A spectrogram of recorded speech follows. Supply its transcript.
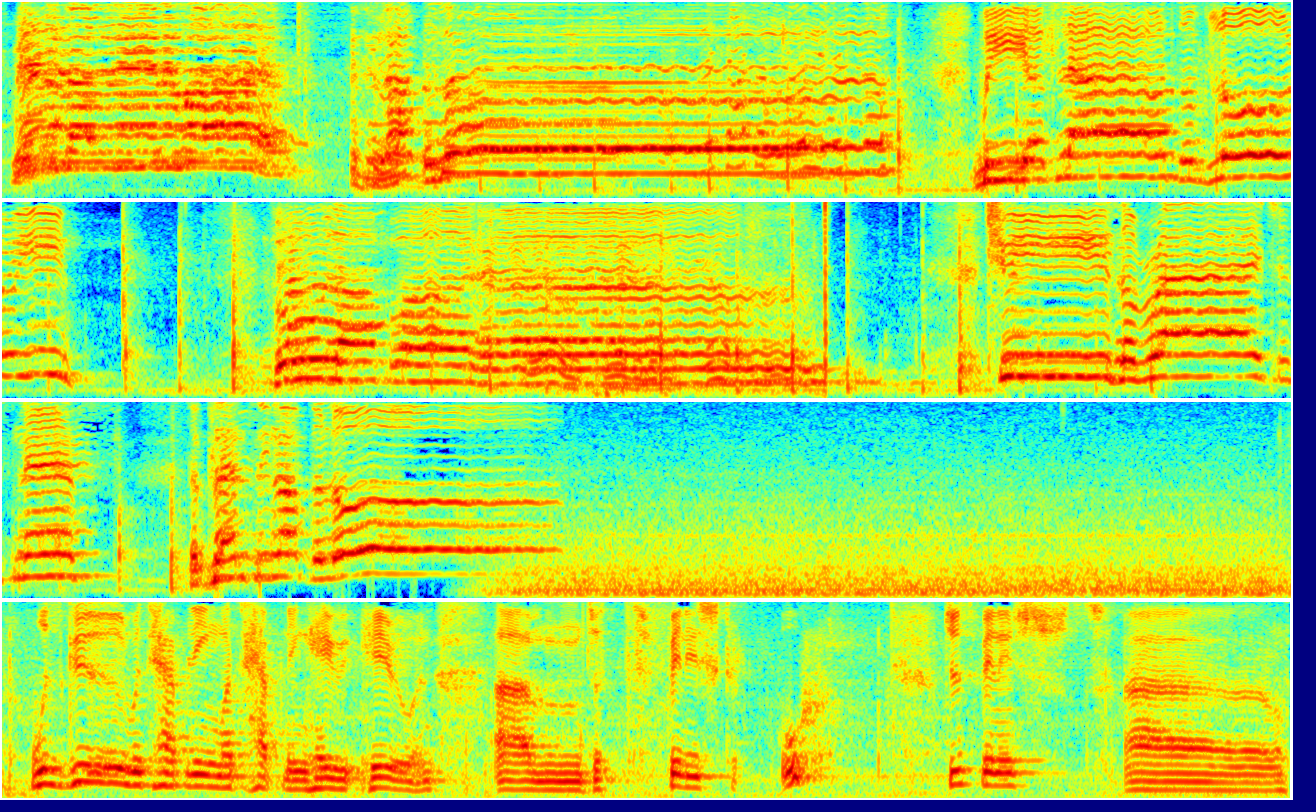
rivers of living. Water. the Lord. We are clouds of glory. Full of water. trees of righteousness, the planting of the Lord. What's good? What's happening? What's happening? Hey, hey everyone. Um, just finished. Ooh, just finished. Uh,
